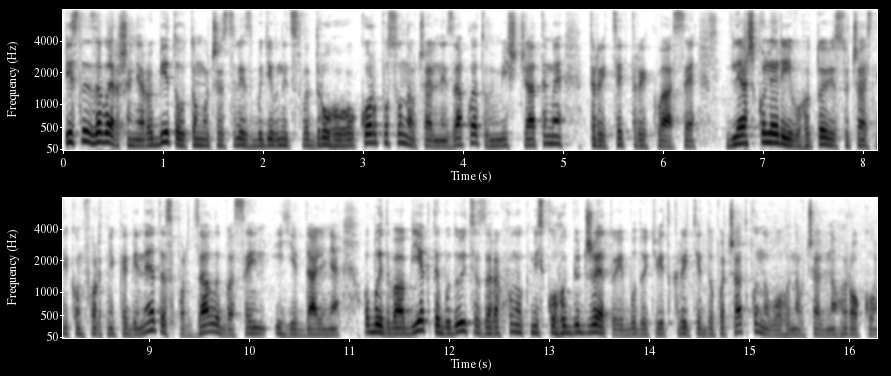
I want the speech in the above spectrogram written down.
Після завершення робіт, у тому числі з будівництва другого корпусу, навчальний заклад вміщатиме 33 класи. Для школярів готові сучасні комфортні кабінети, спортзали, басейн і їдальня. Обидва об'єкти будуються за рахунок міського бюджету і будуть відкриті до початку нового навчального року.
